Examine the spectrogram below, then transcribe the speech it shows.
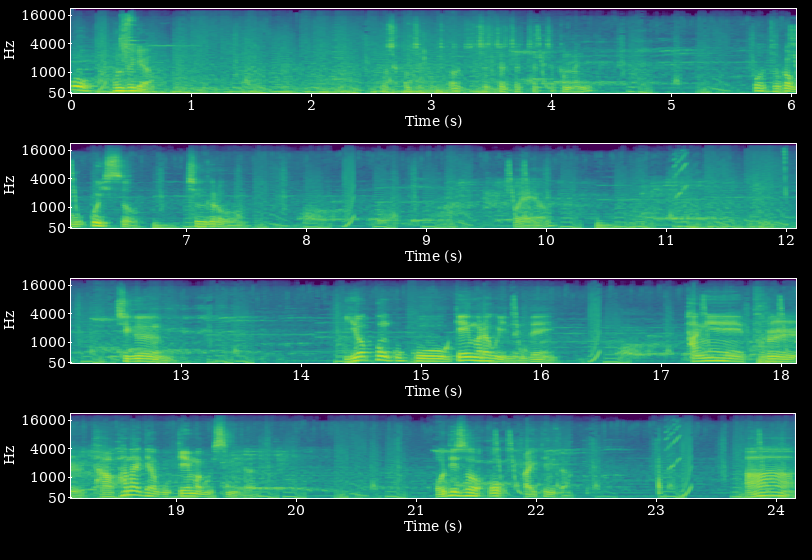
오뭔 소리야? 오 잠깐 잠깐 저저 잠깐만요. 오 누가 웃고 있어. 징그러워. 뭐예요? 지금 이어폰 꽂고 게임을 하고 있는데 방에 불을 다 환하게 하고 게임하고 있습니다. 어디서 어 아이템이다. 아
